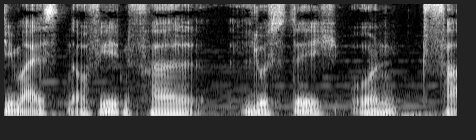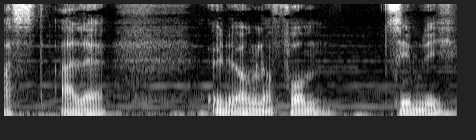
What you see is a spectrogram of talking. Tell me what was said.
die meisten auf jeden Fall lustig und fast alle in irgendeiner Form ziemlich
